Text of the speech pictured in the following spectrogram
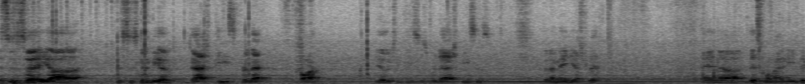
This is a, uh, this is gonna be a dash piece for that car. The other two pieces were dash pieces that I made yesterday. And, uh, this one I need to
